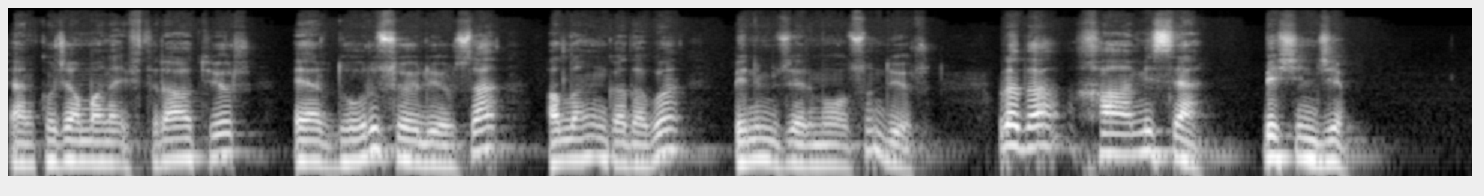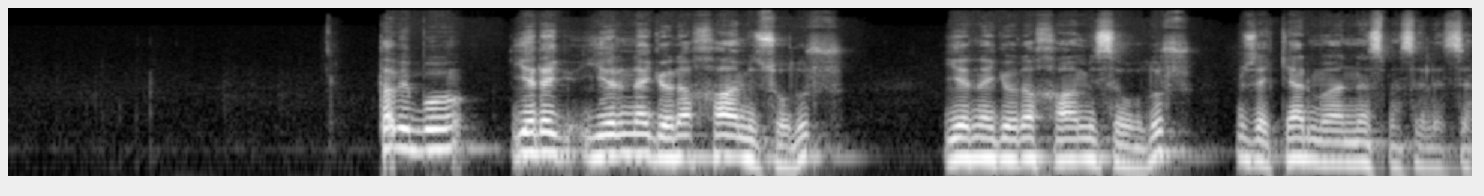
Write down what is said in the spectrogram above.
Yani kocam bana iftira atıyor. Eğer doğru söylüyorsa Allah'ın gadabı benim üzerime olsun diyor. Burada hamise beşinci Tabi bu yere, yerine göre hamis olur. Yerine göre hamise olur. Müzekker müennes meselesi.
